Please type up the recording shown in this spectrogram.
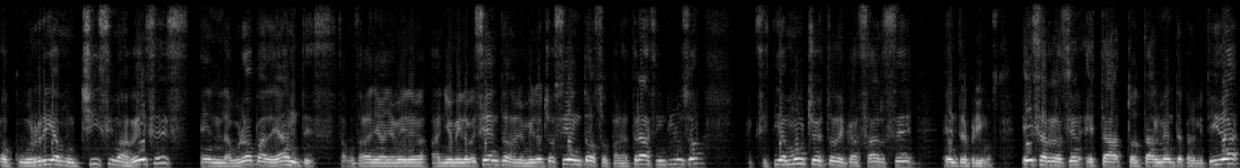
Ocurría muchísimas veces en la Europa de antes, estamos al año, año, 1900, año 1800 o para atrás incluso, existía mucho esto de casarse entre primos. Esa relación está totalmente permitida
